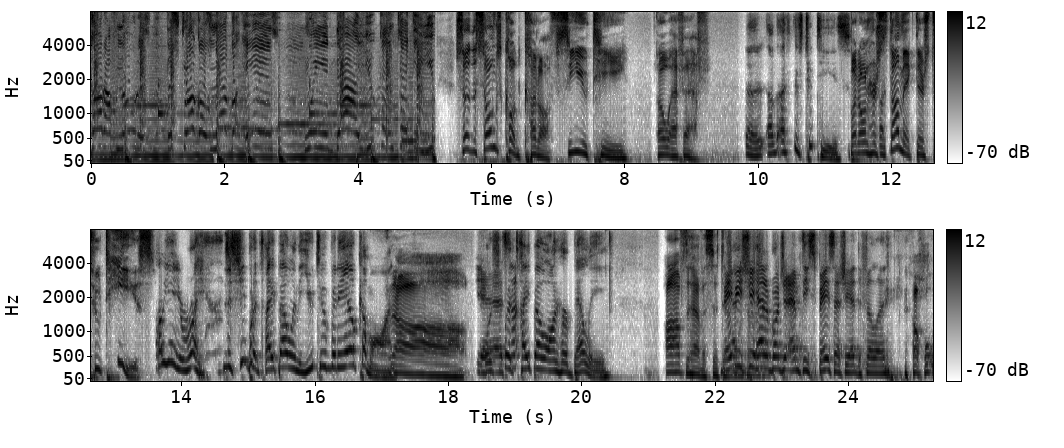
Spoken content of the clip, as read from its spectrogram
cut off notice, the struggle never ends. When you die, you can't take it. You So the song's called "Cut Off," C U T O F F. Uh, I think there's two T's. But on her stomach, there's two T's. oh, yeah, you're right. Did she put a typo in the YouTube video? Come on. Oh, Yeah, or she put not- a typo on her belly. I'll have to have a sit down. maybe she had a bunch of empty space that she had to fill in. Oh.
